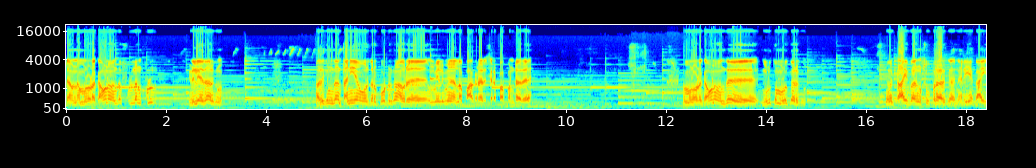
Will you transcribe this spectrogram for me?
ட- நம்மளோட கவனம் வந்து ஃபுல் அண்ட் ஃபுல் இதுலேயே தான் இருக்கணும். அதுக்குன்னு தான் தனியாக ஒருத்தர் போட்டிருக்கோம் அவர் உண்மையிலுமே நல்லா பார்க்குறாரு சிறப்பாக பண்ணுறாரு நம்மளோட கவனம் வந்து முழுக்க முழுக்க இருக்கும் காய் பாருங்க சூப்பரா இருக்கு. நிறைய காய்.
